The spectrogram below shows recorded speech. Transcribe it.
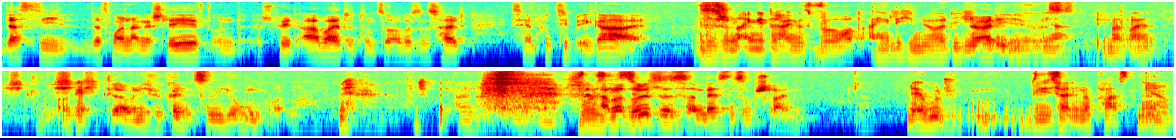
dass, sie, dass man lange schläft und spät arbeitet und so, aber es ist halt, ist ja im Prinzip egal. Ist das schon ein eingetragenes Wort eigentlich, nerdig? Nerdy, ja, ja, ich, ich, okay. ich, glaube nicht, wir können es zum Jugendwort machen. nein, nein. Aber so ist es am besten zum Schreiben. Ja, ja gut, wie es halt immer passt. Ne? Ja.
